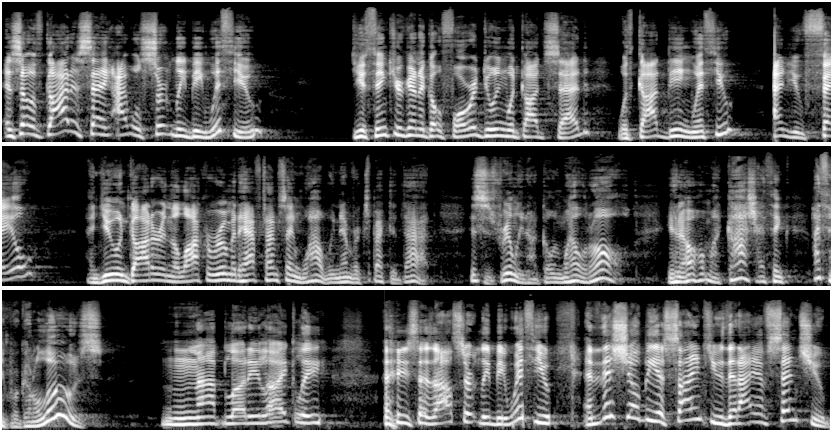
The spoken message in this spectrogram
And so if God is saying, I will certainly be with you, do you think you're going to go forward doing what God said with God being with you and you fail? And you and God are in the locker room at halftime saying, Wow, we never expected that. This is really not going well at all. You know, oh my gosh, I think, I think we're going to lose. Not bloody likely. He says, I'll certainly be with you, and this shall be a sign to you that I have sent you.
